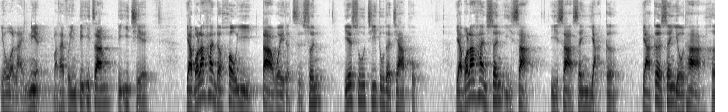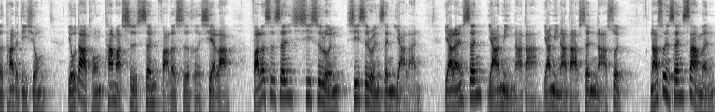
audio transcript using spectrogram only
由我来念马太福音第一章第一节：亚伯拉罕的后裔，大卫的子孙，耶稣基督的家谱。亚伯拉罕生以撒，以撒生雅各，雅各生犹大和他的弟兄，犹大同他玛士生法勒斯和谢拉。法勒斯生西斯伦，西斯伦生亚兰，亚兰生亚米拿达，亚米拿达生拿顺，拿顺生撒门，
